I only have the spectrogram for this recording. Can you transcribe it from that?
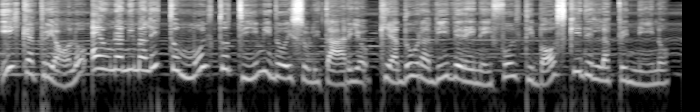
Il capriolo è un animaletto molto timido e solitario che adora vivere nei folti boschi dell'Appennino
